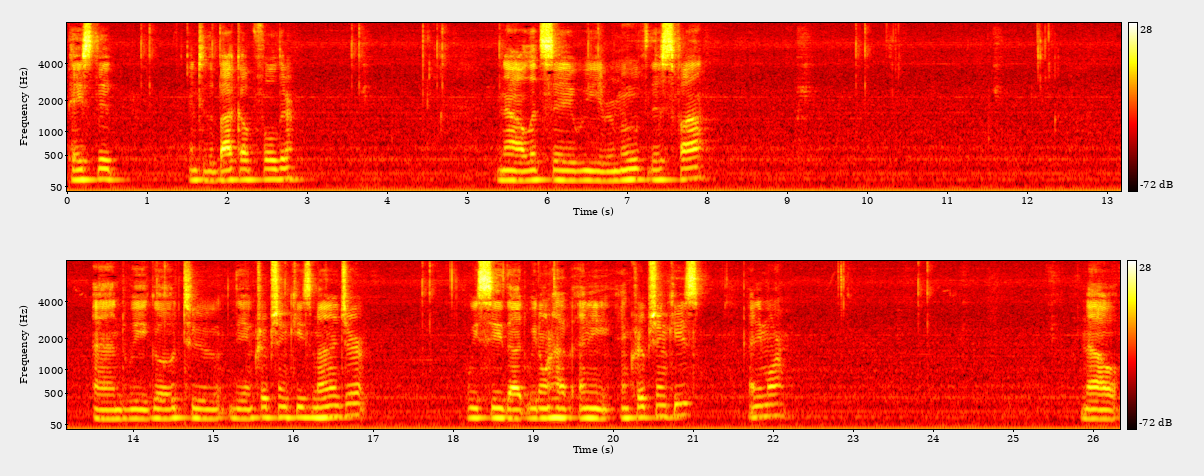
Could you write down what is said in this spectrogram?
Paste it into the backup folder. Now let's say we remove this file. And we go to the encryption keys manager we see that we don't have any encryption keys anymore. Now,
